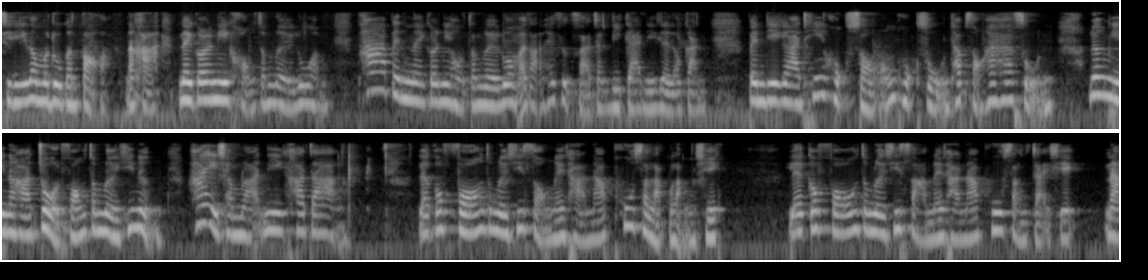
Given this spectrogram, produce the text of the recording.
ทีนี้เรามาดูกันต่อนะคะ ในกรณีของจำเลยร่วม ถ้าเป็นในกรณีของจำเลยร่วมอาจารย์ให้ศึกษาจากดีกานี้เลยแล้วกัน เป็นดีกาที่ 6260ทับ2550 เรื่องนี้นะคะ โจทย์ฟ้องจำเลยที่ 1 ให้ชำระหนี้ค่าจ้าง แล้วก็ฟ้องจำเลยที่ 2 ในฐานะผู้สลักหลังเช็ค และก็ฟ้องจำเลยที่ 3 ในฐานะผู้สั่งจ่ายเช็คนะ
